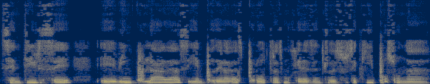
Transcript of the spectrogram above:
sentirse eh, vinculadas y empoderadas por otras mujeres dentro de sus equipos, una,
